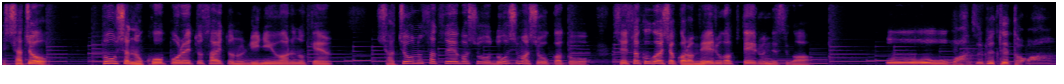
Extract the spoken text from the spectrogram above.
社長、当社のコーポレートサイトのリニューアルの件、社長の撮影場所をどうしましょうかと、制作会社からメールが来ているんですが。おー、忘れてたわ。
